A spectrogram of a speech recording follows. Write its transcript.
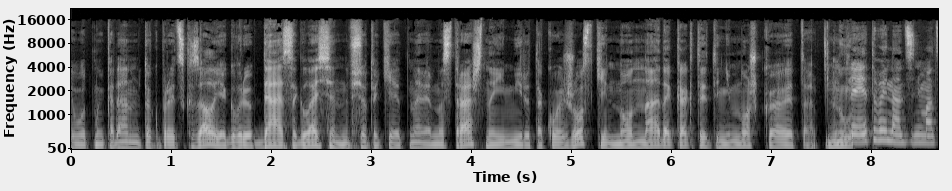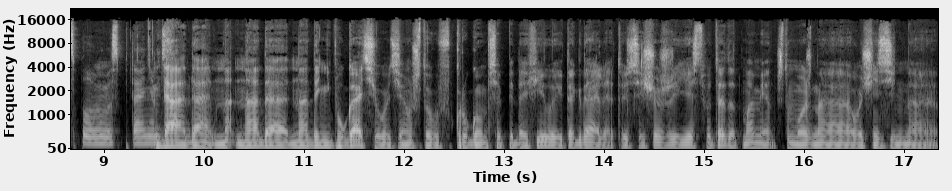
вот мы, когда она мне только про это сказала, я говорю, да, согласен, все-таки это, наверное, страшно, и мир такой жесткий, но надо как-то это немножко, это... Ну, Для этого и надо заниматься половым воспитанием. Да, да, надо, надо не пугать его тем, что в кругом все педофилы и так далее. То есть еще же есть вот этот момент, что можно очень сильно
